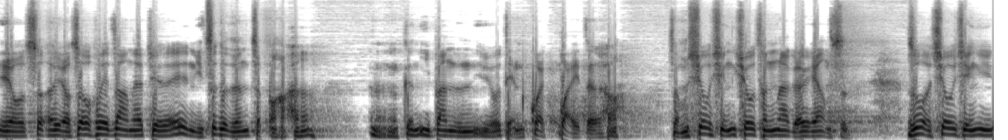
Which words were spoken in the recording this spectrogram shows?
有时候有时候会让人家觉得，哎，你这个人怎么，嗯，跟一般人有点怪怪的哈？怎么修行修成那个样子？如果修行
